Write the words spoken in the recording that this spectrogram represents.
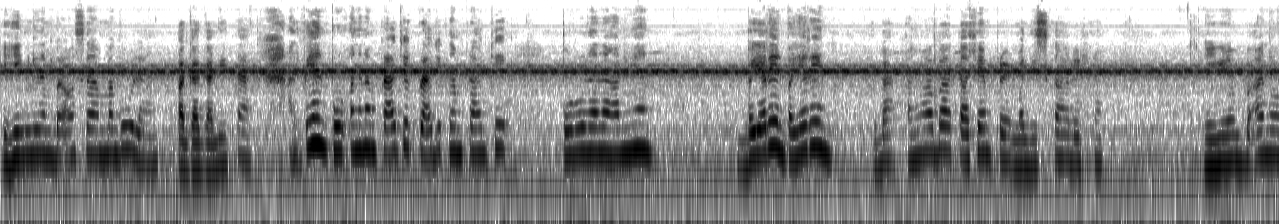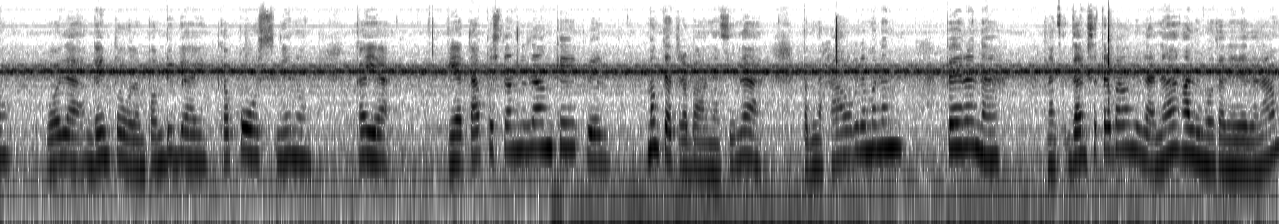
hihingi ng baon sa magulang, pagagalitan. Ano ba yan? Puro ka na ng project, project ng project. Puro na lang ano yan. Bayarin, bayarin. Diba? Ang mga bata, syempre, ma-discourage na. Hingi ng ba ano, wala, ganito, walang pambigay, kapos, gano'n. Kaya, kaya tapos lang nila ang K-12, magtatrabaho na sila. Pag nakahawag naman ng pera na, dahil sa trabaho nila, nakakalimutan nila ng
